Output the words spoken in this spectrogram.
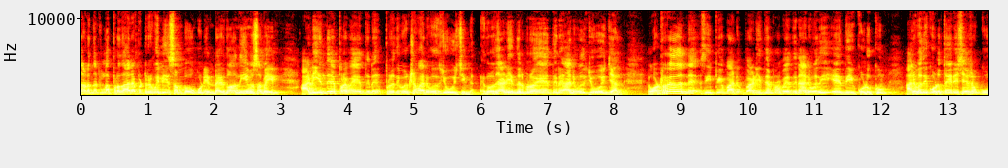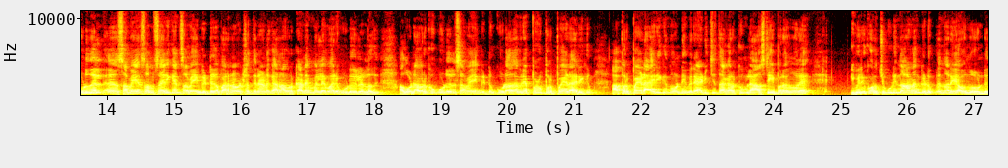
നടന്നിട്ടുള്ള പ്രധാനപ്പെട്ട ഒരു വലിയ സംഭവം കൂടി ഉണ്ടായിരുന്നു. ആ നിയമസഭയിൽ അടിയന്തര പ്രമേയത്തിന് പ്രതിപക്ഷം അനുമതി ചോദിച്ചില്ല. എന്ന് പറഞ്ഞാൽ അടിയന്തര പ്രമേയത്തിന് അനുമതി ചോദിച്ചാൽ ഉടനെ തന്നെ സി പി എം അനു അടിയന്തര പ്രമേയത്തിന് അനുമതി എന്ത് കൊടുക്കും. അനുമതി കൊടുത്തതിന് ശേഷം കൂടുതൽ സമയം സംസാരിക്കാൻ സമയം കിട്ടുക ഭരണപക്ഷത്തിനാണ്. കാരണം അവർക്കാണ് എം എൽ എമാർ കൂടുതലുള്ളത്. അതുകൊണ്ട് അവർക്ക് കൂടുതൽ സമയം കിട്ടും. കൂടാതെ അവരെപ്പോഴും പ്രിപ്പയർഡ് ആയിരിക്കും. ആ പ്രിപ്പയർഡ് ആയിരിക്കുന്നതുകൊണ്ട് ഇവരെ അടിച്ച് തകർക്കും. ലാസ്റ്റ് ഈ പറയുന്ന പോലെ ഇവർ കുറച്ചുകൂടി നാണം കെടും എന്നറിയാവുന്നതുകൊണ്ട്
